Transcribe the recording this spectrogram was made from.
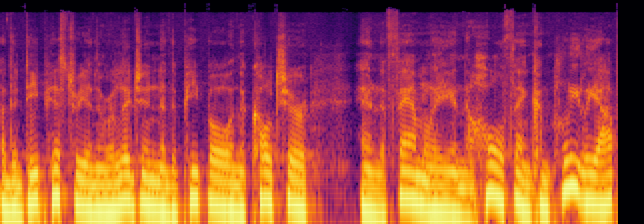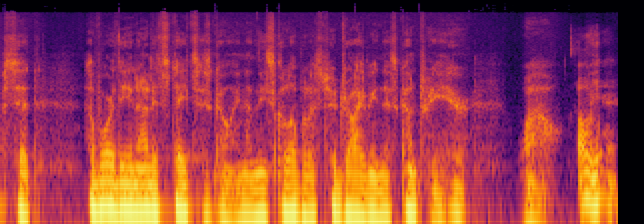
of the deep history and the religion and the people and the culture and the family and the whole thing, completely opposite of where the United States is going. And these globalists are driving this country here. Wow. Oh yeah,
